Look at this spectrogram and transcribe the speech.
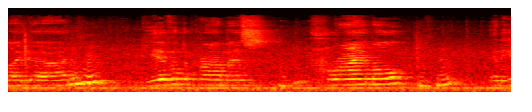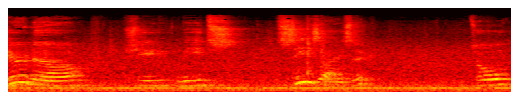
by God, Mhm. given the promise, primal. Mhm. And here now, she meets, sees Isaac, told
